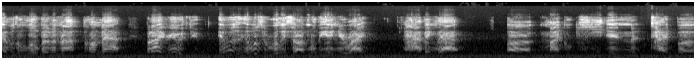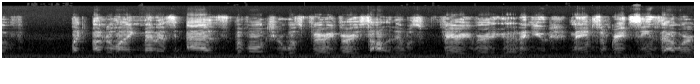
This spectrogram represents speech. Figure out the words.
it was a little bit of a knock on that. But I agree with you. It was it was a really solid movie, and you're right. Having that uh, Michael Keaton type of like underlying menace as the Vulture was very very solid. It was very very good, and you named some great scenes that were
